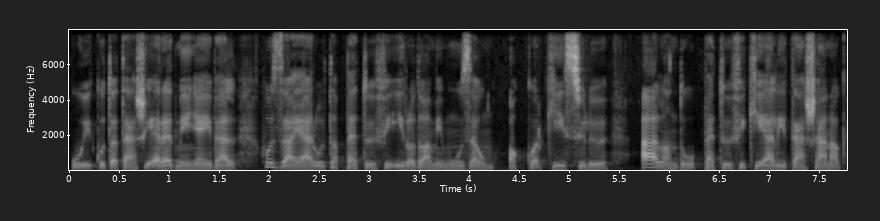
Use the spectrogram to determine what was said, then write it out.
Új kutatási eredményeivel hozzájárult a Petőfi Irodalmi Múzeum akkor készülő állandó Petőfi kiállításának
